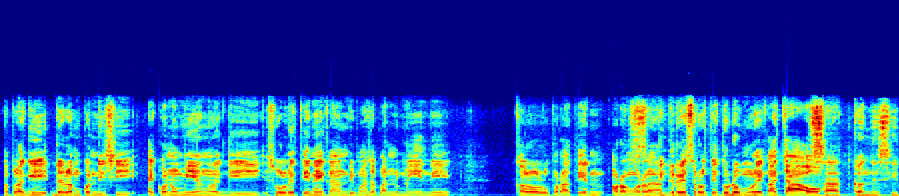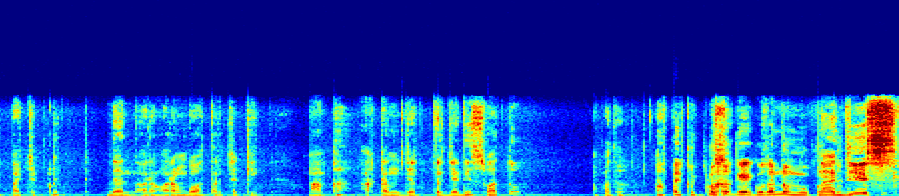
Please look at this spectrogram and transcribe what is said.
Apalagi dalam kondisi ekonomi yang lagi sulit ini kan di masa pandemi ini kalau lu perhatiin orang-orang di grassroots itu udah mulai kacau. Saat kondisi paceklik dan orang-orang bawah tercekik, maka akan terjadi suatu apa tuh? Apa ya? Gue kayak gue kan nemu. Najis.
